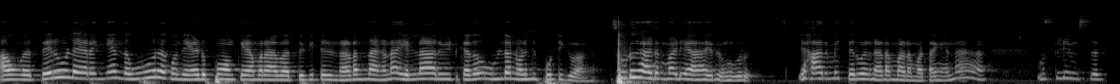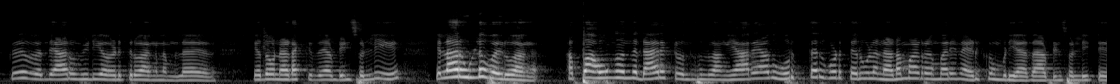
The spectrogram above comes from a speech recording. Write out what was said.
அவங்க தெருவில் இறங்கி அந்த ஊரை கொஞ்சம் எடுப்போம் கேமராவை தூக்கிட்டு நடந்தாங்கன்னா எல்லார் வீட்டு கதவும் உள்ளே நுழைஞ்சு பூட்டிக்குவாங்க. சுடுகாடு மாதிரி ஆயிரும் ஊர். யாருமே தெருவில் நடமாட மாட்டாங்க. ஏன்னா முஸ்லீம்ஸுக்கு வந்து யாரும் வீடியோ எடுத்துருவாங்க நம்மள ஏதோ நடக்குது அப்படின்னு சொல்லி எல்லாரும் உள்ளே போயிடுவாங்க அப்போ அவங்க வந்து டைரக்டர் வந்து சொல்லுவாங்க யாரையாவது ஒருத்தர் கூட தெருவில் நடமாடுற மாதிரி நான் எடுக்க முடியாதா? அப்படின்னு சொல்லிட்டு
